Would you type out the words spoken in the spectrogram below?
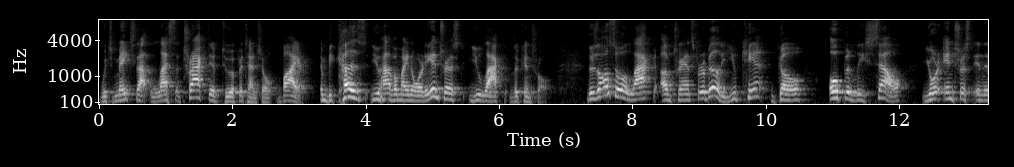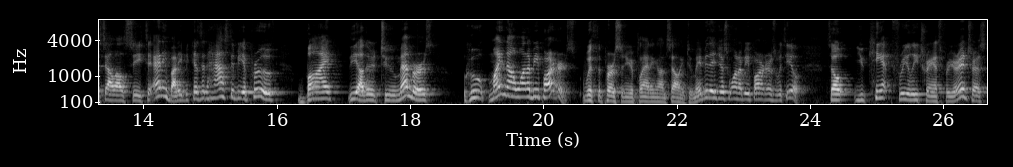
which makes that less attractive to a potential buyer. And because you have a minority interest, you lack the control. There's also a lack of transferability. You can't go openly sell your interest in this LLC to anybody because it has to be approved by the other two members who might not want to be partners with the person you're planning on selling to. Maybe they just want to be partners with you. So you can't freely transfer your interest.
